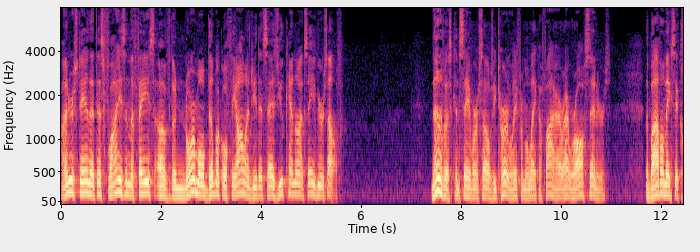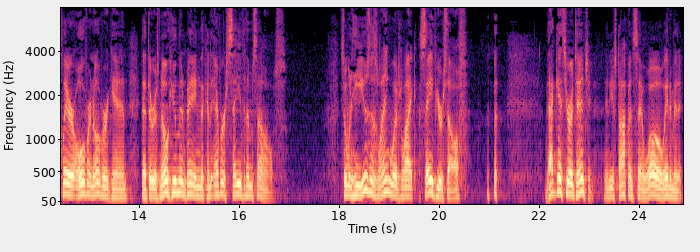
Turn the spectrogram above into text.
Understand that this flies in the face of the normal biblical theology that says you cannot save yourself. None of us can save ourselves eternally from the lake of fire, right? We're all sinners. The Bible makes it clear over and over again that there is no human being that can ever save themselves. So when he uses language like save yourself, that gets your attention. And you stop and say, Whoa, wait a minute.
